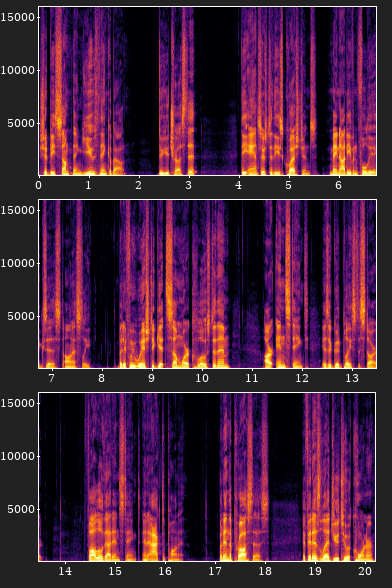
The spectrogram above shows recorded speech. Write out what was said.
should be something you think about. Do you trust it? The answers to these questions may not even fully exist, honestly. But if we wish to get somewhere close to them, our instinct is a good place to start. Follow that instinct and act upon it. But in the process, if it has led you to a corner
